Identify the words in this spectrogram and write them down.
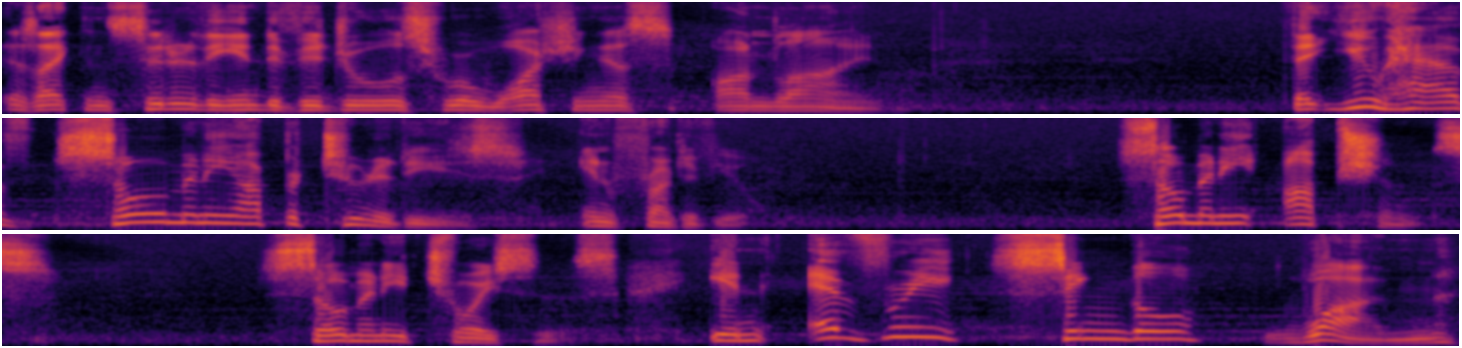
as I consider the individuals who are watching us online, that you have so many opportunities in front of you, so many options, so many choices. In every single one,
